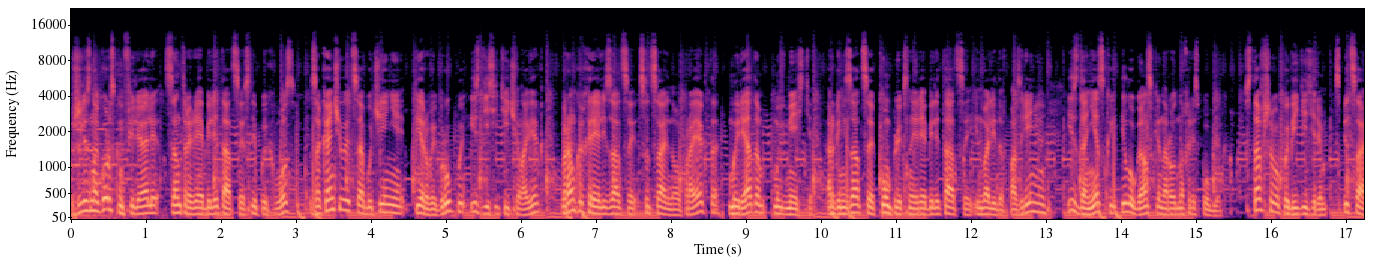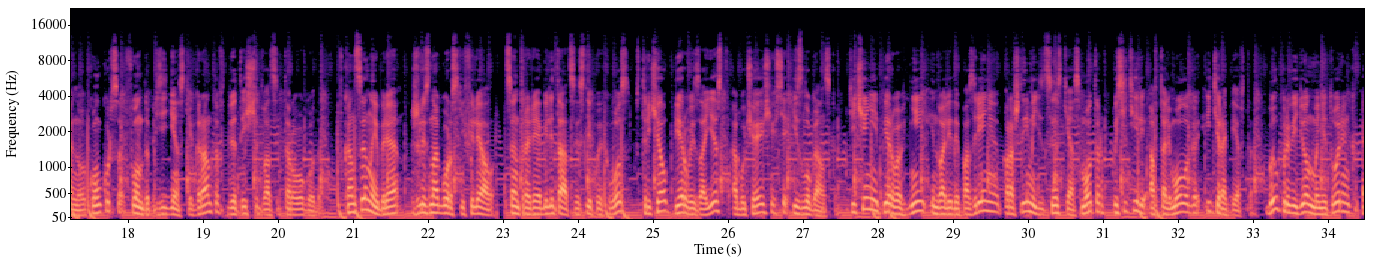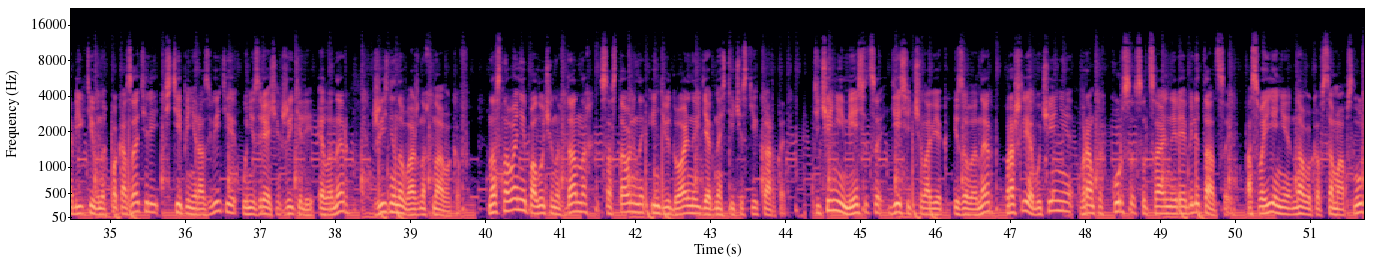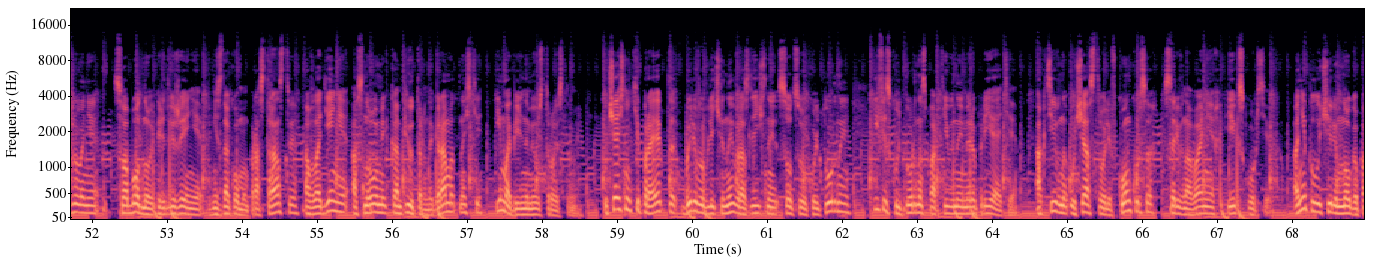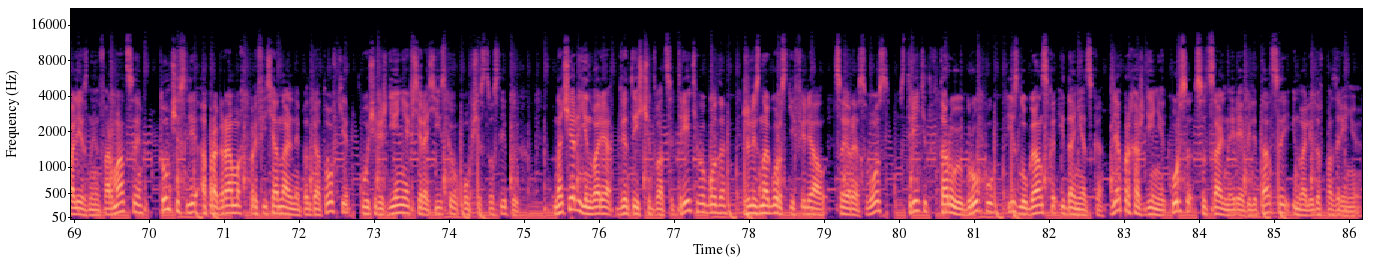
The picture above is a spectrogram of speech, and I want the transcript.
В Железногорском филиале Центра реабилитации слепых ВОЗ заканчивается обучение первой группы из 10 человек в рамках реализации социального проекта «Мы рядом, мы вместе» Организация комплексной реабилитации инвалидов по зрению из Донецкой и Луганской народных республик, ставшего победителем специального конкурса Фонда президентских грантов 2022 года. В конце ноября Железногорский филиал Центра реабилитации слепых ВОЗ встречал первый заезд обучающихся из Луганска. В течение первых дней инвалиды по зрению прошли прошли медицинский осмотр, посетили офтальмолога и терапевта. Был проведен мониторинг объективных показателей степени развития у незрячих жителей ЛНР жизненно важных навыков. На основании полученных данных составлены индивидуальные диагностические карты. В течение месяца 10 человек из ЛНР прошли обучение в рамках курса социальной реабилитации, освоение навыков самообслуживания, свободного передвижения в незнакомом пространстве, овладение основами компьютерной грамотности и мобильными устройствами. Участники проекта были вовлечены в различные социокультурные и физкультурно-спортивные мероприятия, активно участвовали в конкурсах, соревнованиях и экскурсиях. Они получили много полезной информации, в том числе о программах профессиональной подготовки в учреждениях Всероссийского общества слепых. В начале января 2023 года Железногорский филиал ЦРС ВОЗ встретит вторую группу из Луганска и Донецка для прохождения курса социальной реабилитации инвалидов по зрению.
